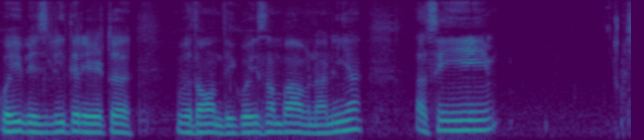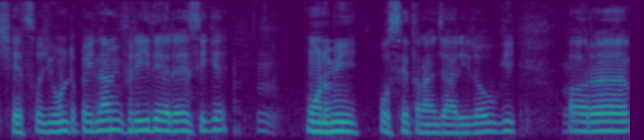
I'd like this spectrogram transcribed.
ਕੋਈ ਬਿਜਲੀ ਦੇ ਰੇਟ ਵਧਾਉਣ ਦੀ ਕੋਈ ਸੰਭਾਵਨਾ ਨਹੀਂ ਆ। ਅਸੀਂ 600 ਯੂਨਿਟ ਪਹਿਲਾਂ ਵੀ ਫ੍ਰੀ ਦੇ ਰਹੇ ਸੀਗੇ। ਹੁਣ ਵੀ ਉਸੇ ਤਰ੍ਹਾਂ ਜਾਰੀ ਰਹੂਗੀ। ਔਰ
